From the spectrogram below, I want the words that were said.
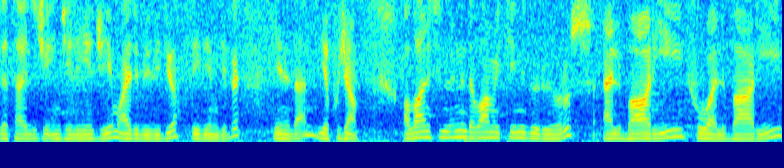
detaylıca inceleyeceğim ayrı bir video dediğim gibi yeniden yapacağım. Allah'ın isimlerinin devam ettiğini görüyoruz. El Bari, Huvel Bari,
